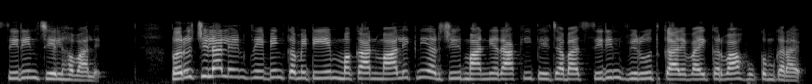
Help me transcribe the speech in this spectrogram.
સિરીન જેલ હવાલે. ભરૂચ જિલ્લા લેન્ડ ગ્રેબિંગ કમિટીએ મકાન માલિકની અરજી માન્ય રાખી ભેજા બાદ સિરીન વિરુદ્ધ કાર્યવાહી કરવા હુકમ કરાયો.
